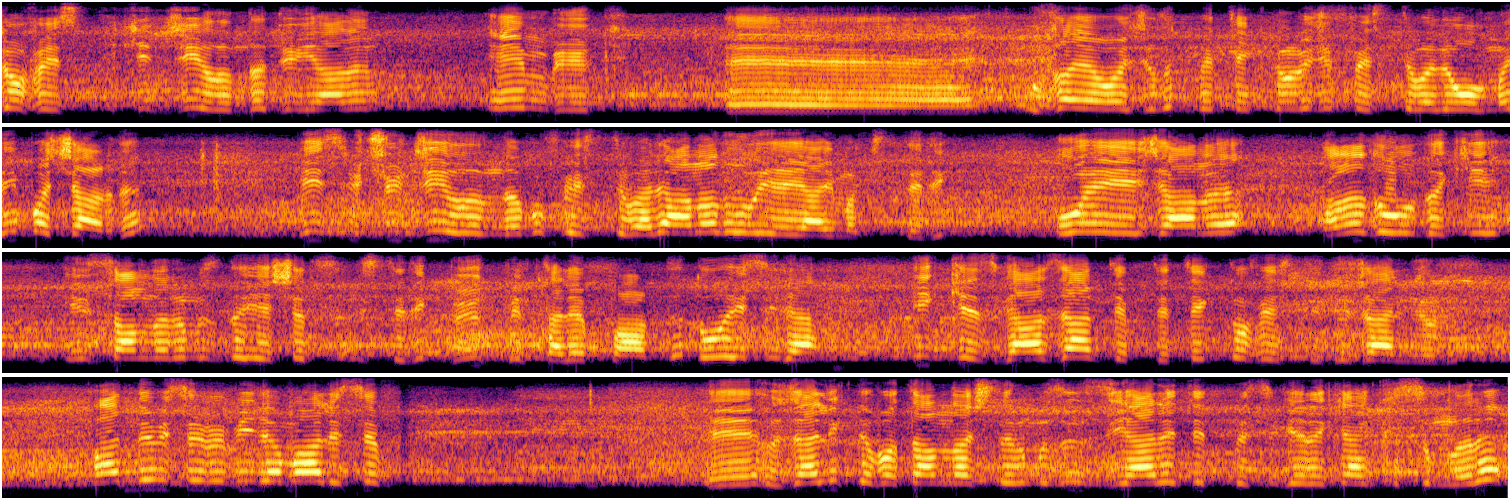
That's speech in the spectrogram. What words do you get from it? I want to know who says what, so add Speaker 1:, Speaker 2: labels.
Speaker 1: Teknofest ikinci yılında dünyanın en büyük eee, uzay havacılık ve teknoloji festivali olmayı başardı. Biz üçüncü yılında bu festivali Anadolu'ya yaymak istedik. O heyecanı Anadolu'daki insanlarımız da yaşatsın istedik. Büyük bir talep vardı. Dolayısıyla ilk kez Gaziantep'te Teknofest'i düzenliyoruz. Pandemi sebebiyle maalesef ee, özellikle vatandaşlarımızın ziyaret etmesi gereken kısımları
